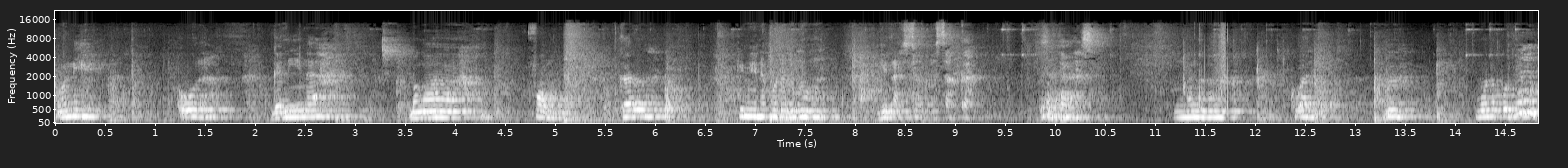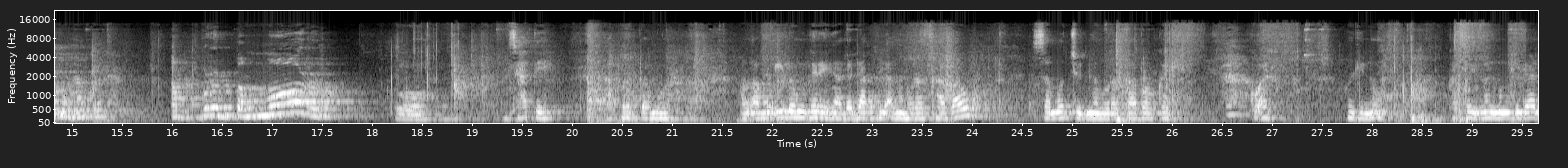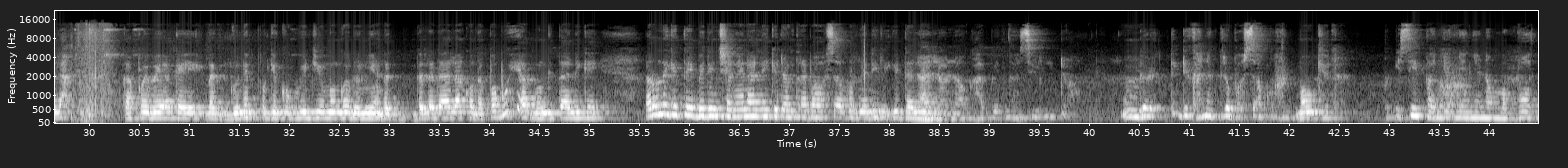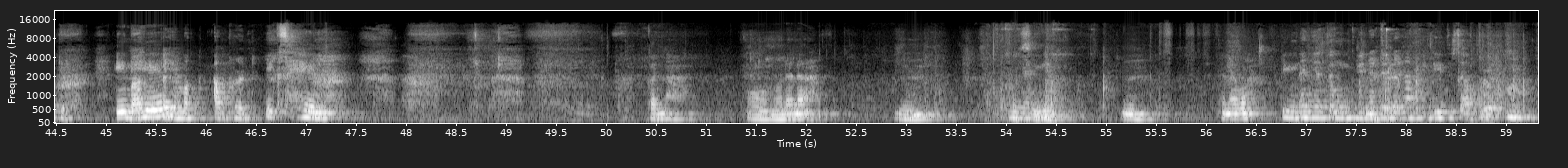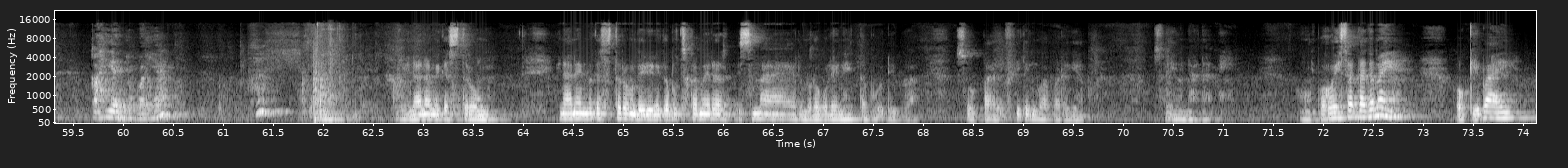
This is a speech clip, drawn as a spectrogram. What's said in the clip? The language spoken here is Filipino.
Uni, or, ganina, mga form. Karon, kini na po na mga ginasa pasaka sa taas. Mga kuan. Hmm. Muna po din ako hapot. Abroad pa more! Oo. Sa ati, apod pa mo. Ang among ilong diri nga dadakla ang murag kabaw. Samot jud nga murag kabaw kay kuan. Uy Ginoo. Kapoy man mga higala. Kapoy ba kay naggunit pag yung video man gud niya nagdala-dala ko nagpabuyag mong gitani kay aron na kita ebidensya nga nani gyud ang trabaho sa abroad nga dili dali. Lalo na ang habit ng sildo. Mm. Pero hindi ka nagtrabaho sa abroad. Mao gyud. Pag-isipan yun ninyo ng mabuti. Bago Inhale. kayo mag-abroad. Exhale. Kana. Oh, muna na. Hmm. Oh, sige. Hmm. Ba? Tingnan niyo itong dinadala namin dito sa abroad. Hmm. Kaya niyo ba yan? Hinanay may ka-strong. Hinanay may ka-strong. Dahil nagabot sa camera, smile. Mura ko lang hitabo, di ba? So, pa, feeling ko para gyapon. So, yun na namin. Oh, pahuwi sa tagamay. Okay, bye.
